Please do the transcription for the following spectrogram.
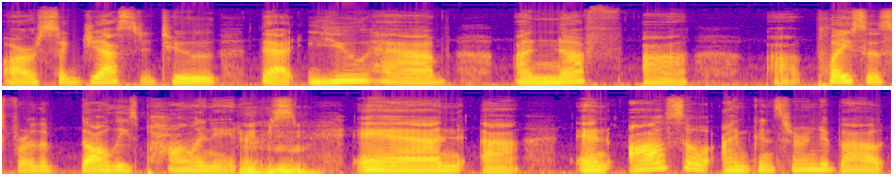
or suggested to that you have enough. Uh, uh, places for the all these pollinators, Mm-hmm. and uh, and also I'm concerned about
